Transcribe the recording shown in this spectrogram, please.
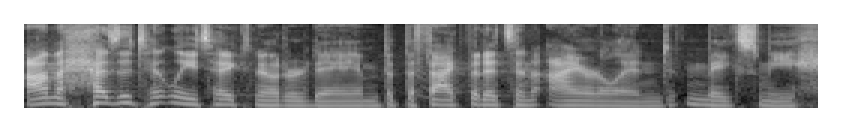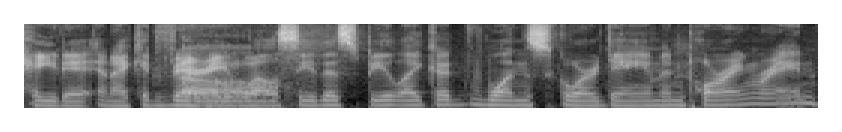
I'm hesitantly take Notre Dame, but the fact that it's in Ireland makes me hate it, and I could very Oh. well see this be like a one score game in pouring rain.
